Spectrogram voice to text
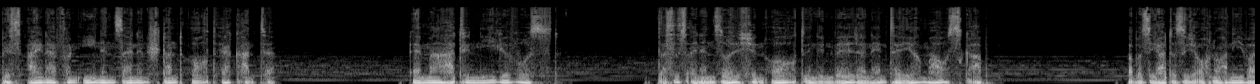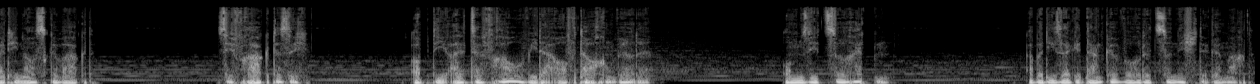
bis einer von ihnen seinen Standort erkannte. Emma hatte nie gewusst, dass es einen solchen Ort in den Wäldern hinter ihrem Haus gab. Aber sie hatte sich auch noch nie weit hinausgewagt. Sie fragte sich, ob die alte Frau wieder auftauchen würde, um sie zu retten. Aber dieser Gedanke wurde zunichte gemacht,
